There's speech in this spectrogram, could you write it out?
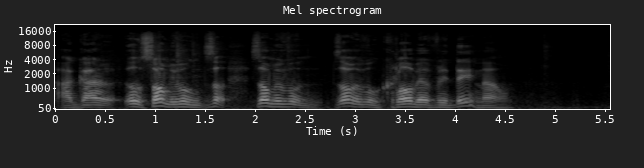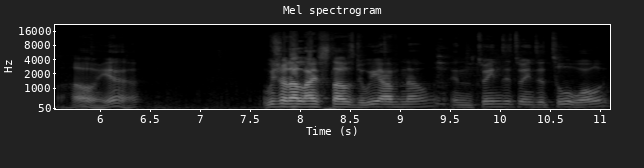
I gotta oh some even some, some even some even club every day now. Oh yeah. Which other lifestyles do we have now in 2022 world?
